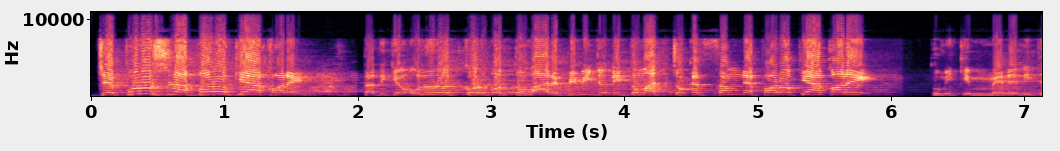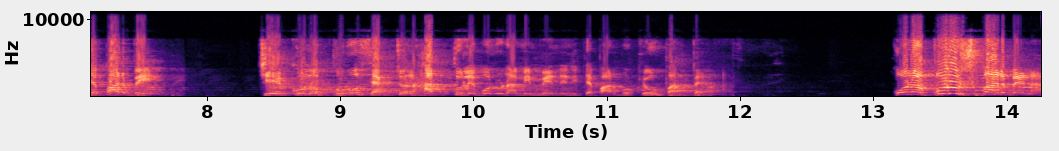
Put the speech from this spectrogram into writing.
যে পুরুষরা পরকেয়া করে, তাদেরকে অনুরোধ করব, তোমার বিবি যদি তোমার চোখের সামনে পরকেয়া করে, তুমি কি মেনে নিতে পারবে? যে কোনো পুরুষ একজন হাত তুলে বলুন, আমি মেনে নিতে পারব, কেউ পারবে না। কোন পুরুষ পারবে না।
